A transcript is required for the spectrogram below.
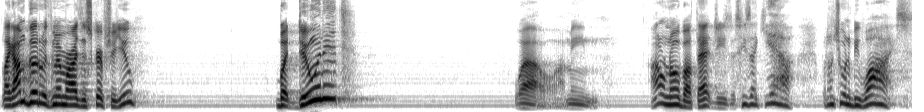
Like, I'm good with memorizing scripture, you? But doing it? Wow. I mean, I don't know about that, Jesus. He's like, yeah, but don't you want to be wise?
